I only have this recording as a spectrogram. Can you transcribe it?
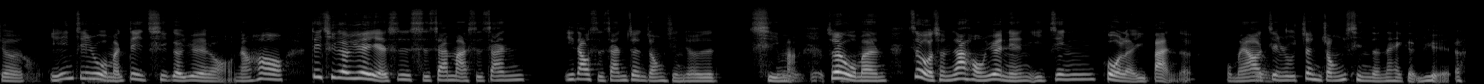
对，就已经进入我们第七个月了，然后第七个月也是十三嘛，十三一到十三正中型就是。七嘛，所以我们自我存在红月年已经过了一半了，我们要进入正中心的那一个月了。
